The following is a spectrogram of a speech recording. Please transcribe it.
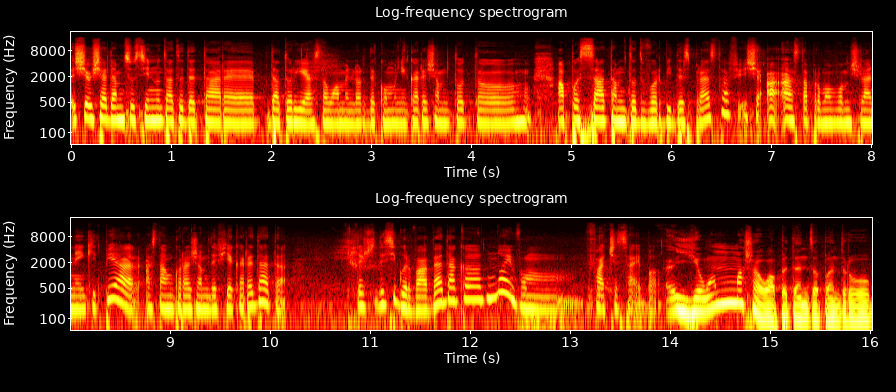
Și eu și am susținut atât de tare datoria asta oamenilor de comunicare și am tot uh, apăsat, am tot vorbit despre asta fi- și a, asta promovăm și la Naked PR, asta încurajăm de fiecare dată. Deci, desigur, va avea dacă noi vom face să aibă. Eu am așa o apetență pentru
